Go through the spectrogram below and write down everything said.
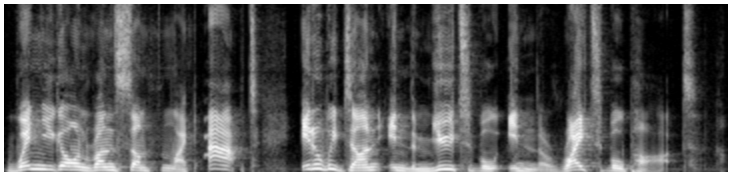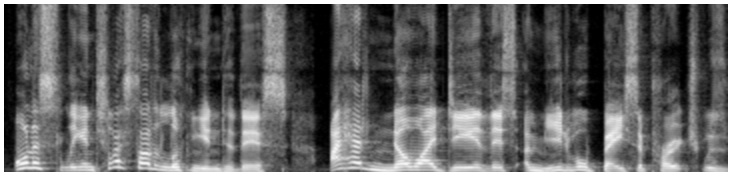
When you go and run something like apt, it'll be done in the mutable, in the writable part. Honestly, until I started looking into this, I had no idea this immutable base approach was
